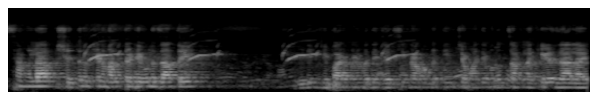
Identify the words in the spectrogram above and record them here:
चांगलं क्षेत्ररक्षण हलतं ठेवलं जातंय. रीडिंग डिपार्टमेंटमध्ये जर्सी क्रमांक तीनच्या माध्यमातून चांगला खेळ झालाय.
